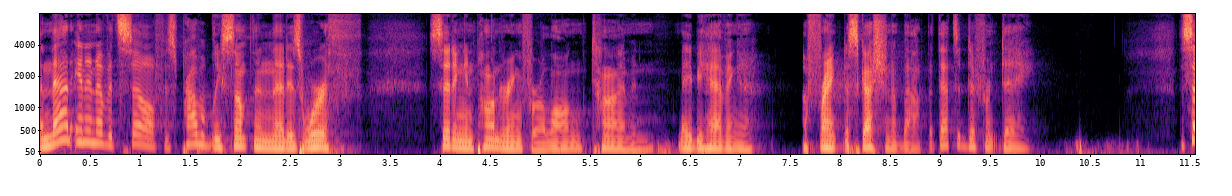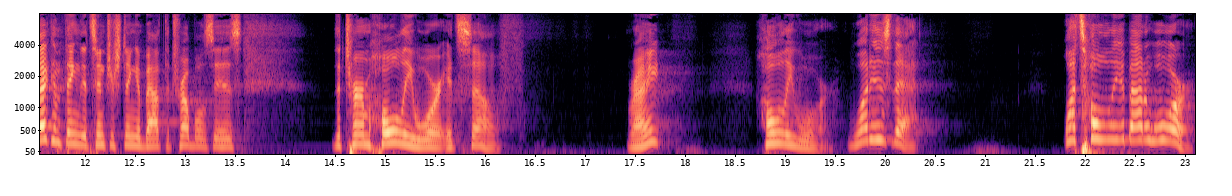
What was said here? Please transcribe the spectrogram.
And that, in and of itself, is probably something that is worth sitting and pondering for a long time and maybe having a, a frank discussion about. But that's a different day. The second thing that's interesting about the Troubles is the term holy war itself, right? Holy war. What is that? What's holy about a war?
